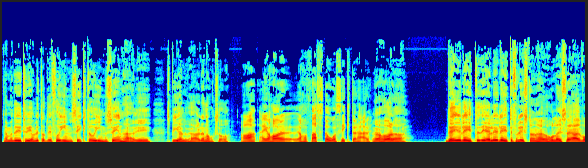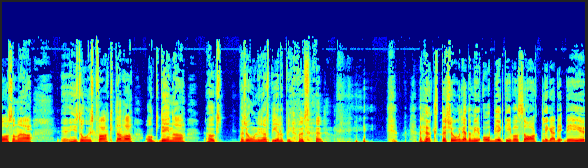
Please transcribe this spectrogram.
Ja men det är ju trevligt att vi får insikt och insyn här i spelvärlden också. Ja, jag har, jag har fasta åsikter här. Jag hör det. Det är ju lite, det gäller ju lite för lyssnaren här att hålla isär vad som är eh, historisk fakta va och dina högst personliga spelupplevelser. Högst personliga, de är ju objektiva och sakliga. Det, det är ju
